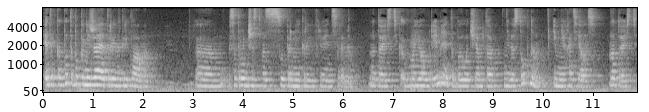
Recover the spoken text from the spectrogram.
это как будто бы понижает рынок рекламы, uh, сотрудничество с супер-микроинфлюенсерами. Ну, то есть в мое время это было чем-то недоступным, и мне хотелось. Ну, то есть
